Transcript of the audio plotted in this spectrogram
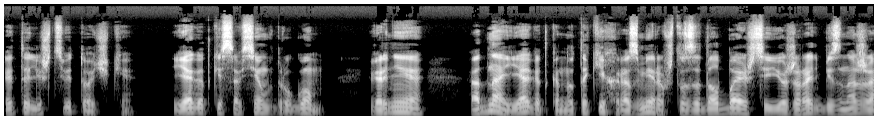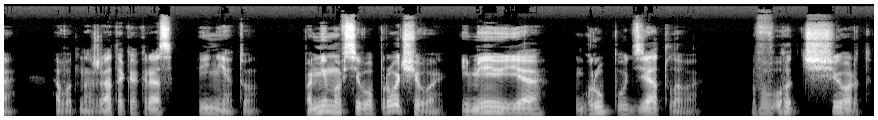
это лишь цветочки. Ягодки совсем в другом. Вернее, одна ягодка, но таких размеров, что задолбаешься ее жрать без ножа. А вот ножа-то как раз и нету. Помимо всего прочего, имею я группу Дятлова. Вот черт!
